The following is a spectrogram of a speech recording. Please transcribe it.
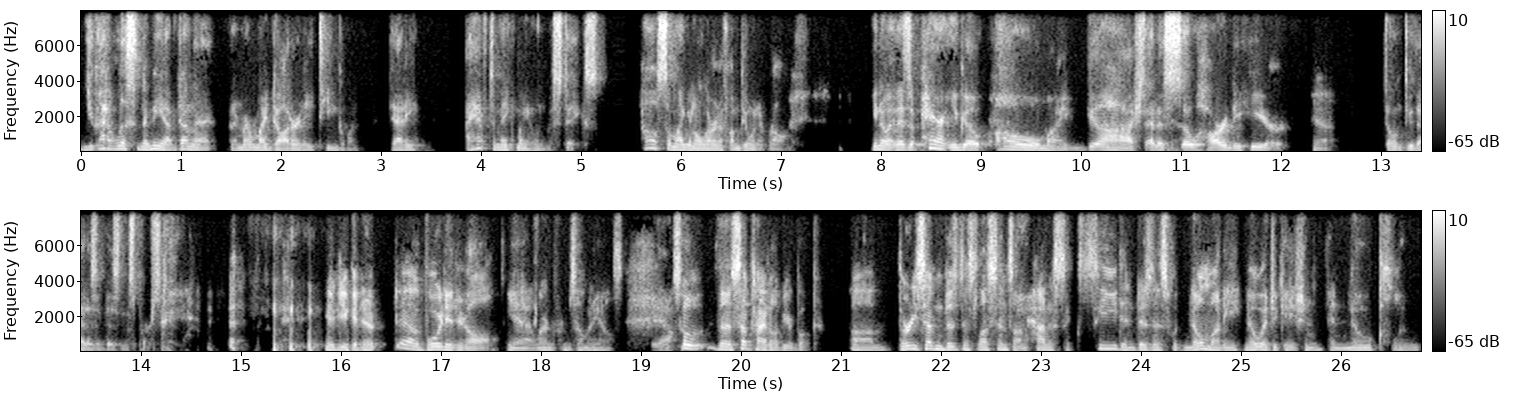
you got to listen to me. I've done that. And I remember my daughter at 18 going, Daddy, I have to make my own mistakes. How else am I going to learn if I'm doing it wrong? You know, and as a parent, you go, Oh my gosh, that is Yeah. so hard to hear. Yeah. Don't do that as a business person. if you could uh, avoid it at all, yeah, learn from somebody else. Yeah. So the subtitle of your book, um, 37 business lessons on how to succeed in business with no money, no education, and no clue.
